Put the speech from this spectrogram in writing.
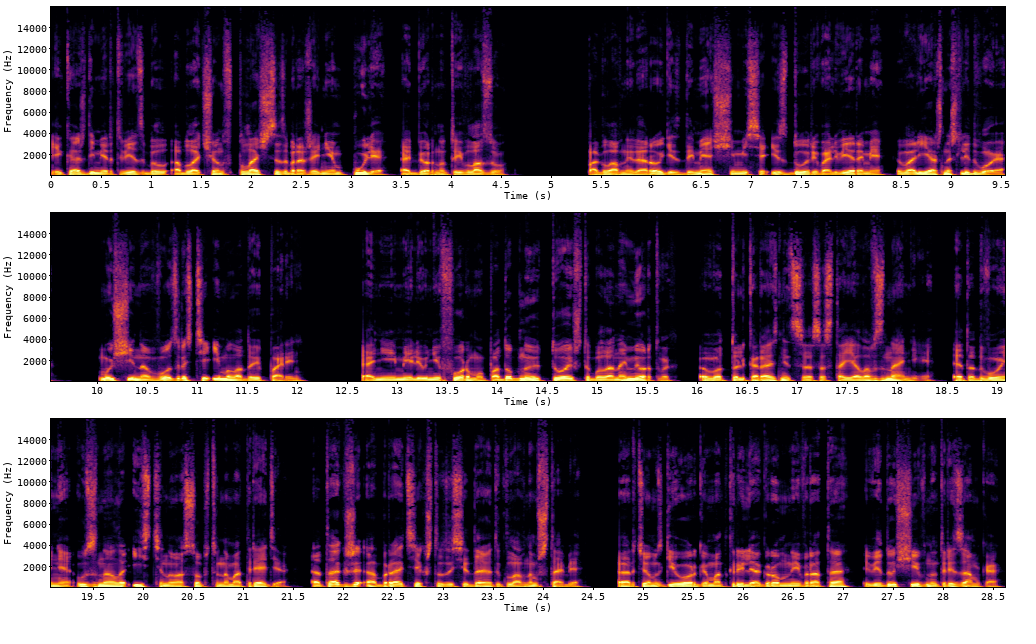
и каждый мертвец был облачен в плащ с изображением пули, обернутой в лозу. По главной дороге с дымящимися из дул револьверами вальяжно шли двое. Мужчина в возрасте и молодой парень. Они имели униформу, подобную той, что была на мертвых. Вот только разница состояла в знании. Эта двойня узнала истину о собственном отряде, а также о братьях, что заседают в главном штабе. Артем с Георгом открыли огромные врата, ведущие внутрь замка,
